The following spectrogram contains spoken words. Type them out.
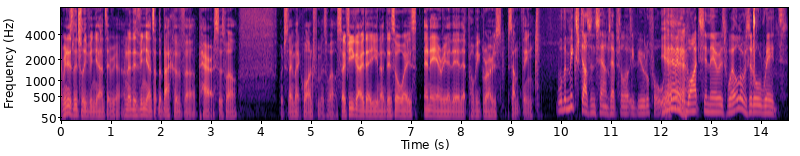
I mean, there's literally vineyards everywhere. I know there's vineyards at the back of uh, Paris as well, which they make wine from as well. So if you go there, you know, there's always an area there that probably grows something. well, the mixed dozen sounds absolutely beautiful. Yeah. Are there any whites in there as well, or is it all reds?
